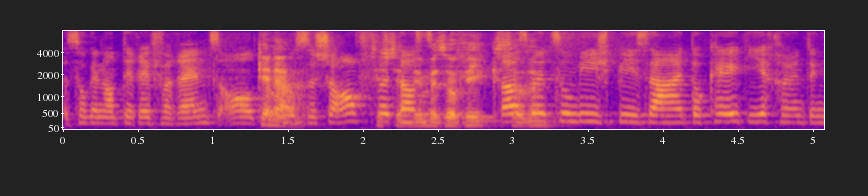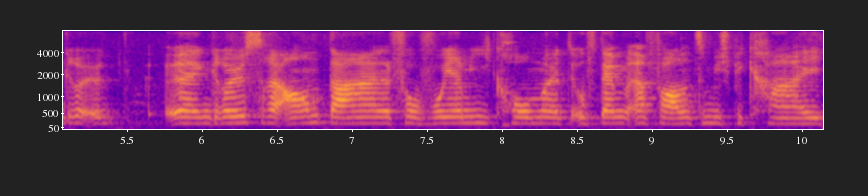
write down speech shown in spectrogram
sogenannte Referenzalter genau. arbeiten, dass, so fix, dass man zum Beispiel sagt, okay, die können einen größeren Anteil von, von ihrem Einkommen, auf dem fallen zum Beispiel keine,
